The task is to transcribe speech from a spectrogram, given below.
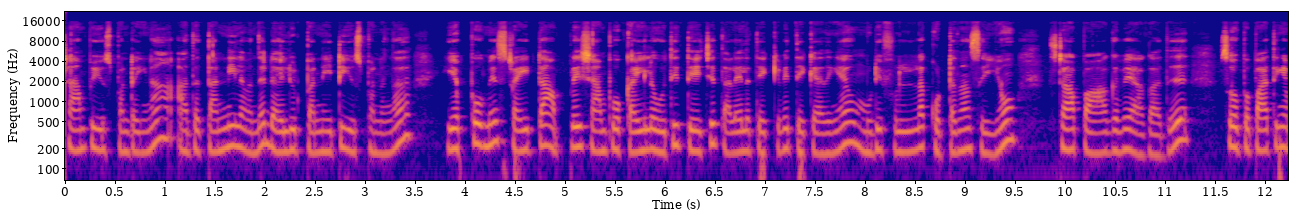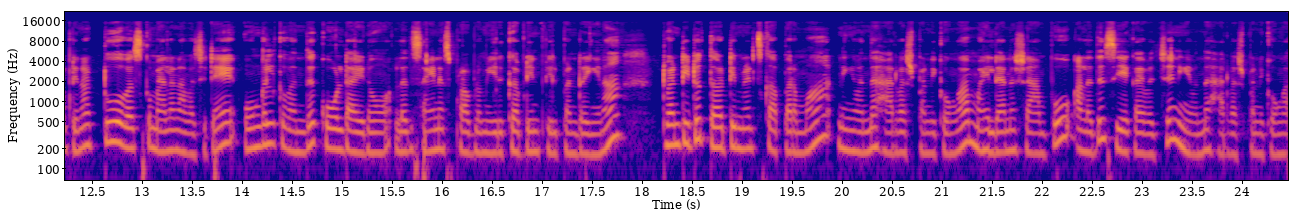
ஷாம்பு யூஸ் பண்ணுறீங்கன்னா அதை தண்ணியில் வந்து டைல்யூட் பண்ணிவிட்டு யூஸ் பண்ணுங்கள் எப்போவுமே ஸ்ட்ரைட்டாக அப்படியே ஷாம்புவை கையில் ஊற்றி தேய்ச்சி தலையில் தேய்க்கவே தேய்க்காதீங்க. முடி ஃபுல்லாக கொட்ட தான் செய்யும். ஸ்டாப் ஆகவே ஆகாது. ஸோ இப்போ பார்த்தீங்க அப்படின்னா டூ ஹவர்ஸ்க்கு மேலே நான் வச்சுட்டேன். உங்களுக்கு வந்து கோல்ட் ஆகிடும் அல்லது சைனஸ் ப்ராப்ளம் இருக்குது அப்படின்னு ஃபீல் பண்ணுறீங்கன்னா டுவெண்ட்டி டு தேர்ட்டி மினிட்ஸ்க்கு அப்புறமா நீங்கள் வந்து ஹேர் வாஷ் பண்ணிக்கோங்க. மைல்டான ஷாம்பு அல்லது சீயக்காய் வச்சு நீங்கள் வந்து ஹேர் வாஷ் பண்ணிக்கோங்க.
